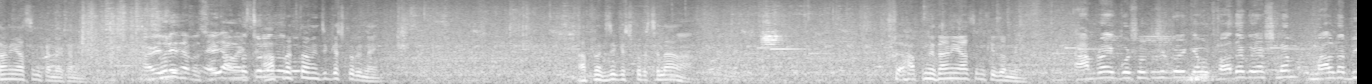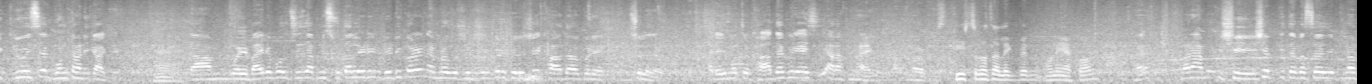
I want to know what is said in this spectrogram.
দাঁড়িয়ে আছেন কেন এখানে? আপনাকে তো আমি জিজ্ঞেস করি নাই। আপনাকে জিজ্ঞেস করেছিলাম? না, আপনি দাঁড়িয়ে আছেন কি জন্য? আমরা এই গোসল টোসল করে কেবল খাওয়া দাওয়া করে আসলাম মালটা বিক্রি হয়েছে ঘন্টানিক আগে। হ্যাঁ তা আমি ওই বাইরে বলছি যে আপনি সুতা রেডি রেডি করেন আমরা গোসল টোসল করে ফিরে এসে খাওয়া দাওয়া করে চলে যাব। আর এই মতো খাওয়া দাওয়া করে আইসি আর আপনার আপনার কি শ্রোতা লিখবেন উনি এখন? হ্যাঁ? মানে আমি সে হিসেব কিতাব আছে আপনার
